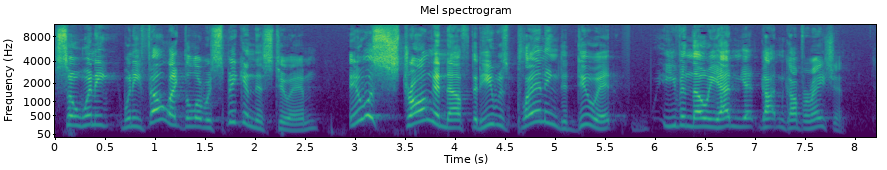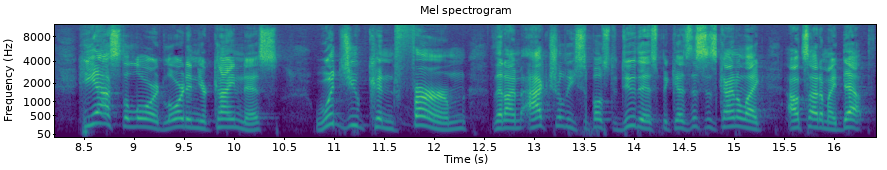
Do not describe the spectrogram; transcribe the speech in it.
So when he when he felt like the Lord was speaking this to him, it was strong enough that he was planning to do it even though he hadn't yet gotten confirmation. He asked the Lord, Lord, in your kindness, would you confirm that I'm actually supposed to do this because this is kind of like outside of my depth?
